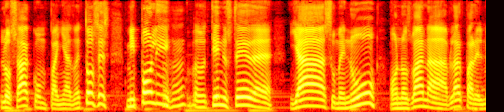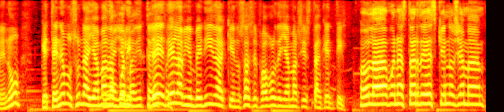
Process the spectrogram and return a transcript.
los ha acompañado. Entonces, mi poli, eh, ¿tiene usted eh, ya su menú o nos van a hablar para el menú? Que tenemos una llamada, Una poli. De, pues. de la bienvenida a quien nos hace el favor de llamar si es tan gentil. Hola, buenas tardes. ¿Quién nos llama?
